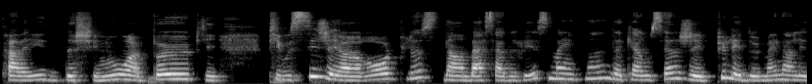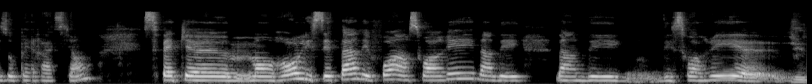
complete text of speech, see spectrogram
travailler de chez nous un peu. Puis, puis aussi, j'ai un rôle plus d'ambassadrice maintenant de Carousel. J'ai plus les deux mains dans les opérations. Ça fait que mon rôle, il s'étend des fois en soirée, dans des, dans des, des soirées. euh, Du,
